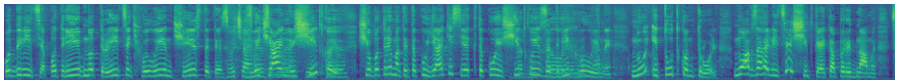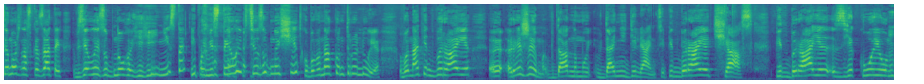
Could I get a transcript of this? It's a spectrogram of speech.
От дивіться, потрібно 30 хвилин чистити Звичайною звичайною щіткою, щіткою. щоб отримати таку якість, як такою щіткою за дві хвилини, хвилини. Ну і тут контроль. Ну а взагалі ця щітка, яка перед нами, це можна сказати, взяли зубного гігієніста і помістили в цю зубну щітку, бо вона контролює. Вона підбирає е, режим в даному в даній ділянці, підбирає час, підбирає з якою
